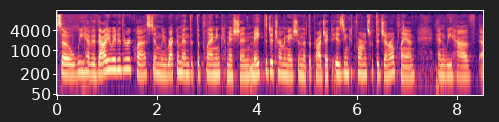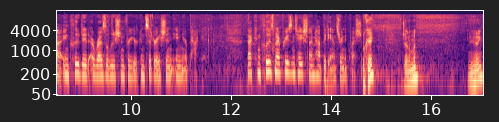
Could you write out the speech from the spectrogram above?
So we have evaluated the request and we recommend that the Planning Commission make the determination that the project is in conformance with the general plan, and we have uh, included a resolution for your consideration in your packet. That concludes my presentation. I'm happy to answer any questions. Okay. Gentlemen? Anything?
